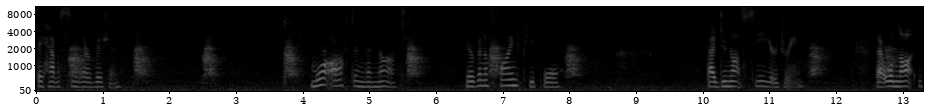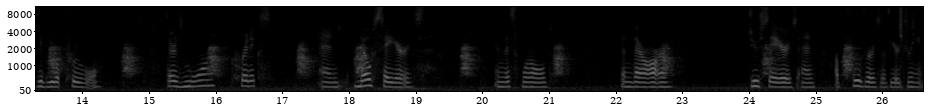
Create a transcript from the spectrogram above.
they have a similar vision. More often than not, you're going to find people that do not see your dream, that will not give you approval. There's more critics and no sayers in this world than there are do sayers and approvers of your dream.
